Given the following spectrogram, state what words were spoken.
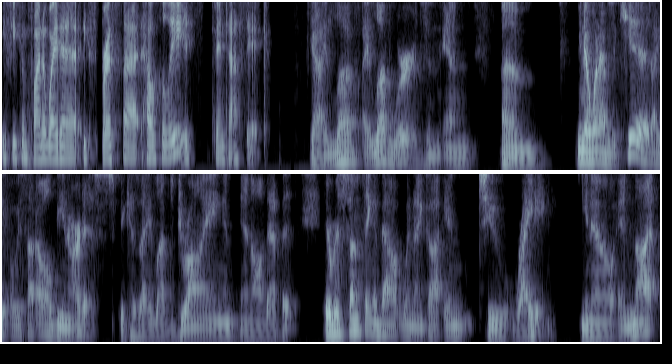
if you can find a way to express that healthily, it's fantastic. Yeah, I love I love words and and um you know, when I was a kid, I always thought, oh, I'll be an artist because I loved drawing and, and all that. But there was something about when I got into writing, you know, and not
